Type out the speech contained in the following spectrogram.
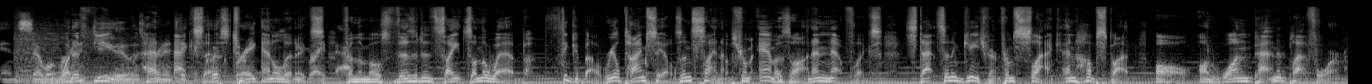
And so what, what if you had access to analytics right from the most visited sites on the web? Think about real-time sales and signups from Amazon and Netflix, stats and engagement from Slack and HubSpot, all on one patented platform.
